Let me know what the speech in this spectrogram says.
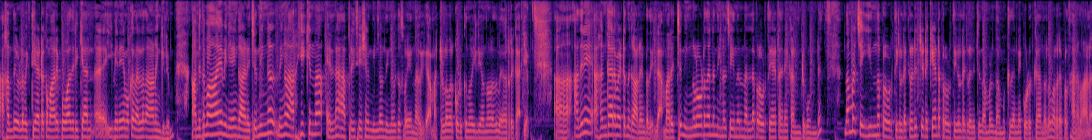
അഹന്തയുള്ള വ്യക്തിയായിട്ടൊക്കെ മാറിപ്പോവാതിരിക്കാൻ ഈ വിനയമൊക്കെ നല്ലതാണെങ്കിലും അമിതമായ വിനയം കാണിച്ച് നിങ്ങൾ നിങ്ങൾ അർഹിക്കുന്ന എല്ലാ അപ്രീസിയേഷനും നിങ്ങൾ നിങ്ങൾക്ക് സ്വയം നൽകുക. മറ്റുള്ളവർക്ക് കൊടുക്കുന്നോ ഇല്ലയോ എന്നുള്ളത് വേറൊരു കാര്യം. അതിനെ അഹങ്കാരമായിട്ടൊന്നും കാണേണ്ടതില്ല. മറിച്ച് നിങ്ങളോട് തന്നെ നിങ്ങൾ ചെയ്യുന്നൊരു നല്ല പ്രവൃത്തിയായിട്ട് അതിനെ കണ്ടുകൊണ്ട് നമ്മൾ ചെയ്യുന്ന പ്രവൃത്തികളുടെ ക്രെഡിറ്റ് എടുക്കേണ്ട പ്രവൃത്തികളുടെ ക്രെഡിറ്റ് നമ്മൾ നമുക്ക് തന്നെ കൊടുക്കുക എന്നുള്ളത് വളരെ പ്രധാനമാണ്.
